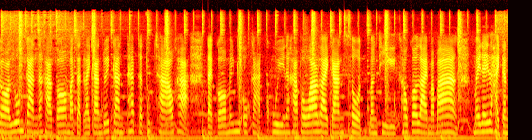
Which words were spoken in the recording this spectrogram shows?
กรร่วมกันนะคะ ก็มาจัดรายการด้วยกันแทบจะทุกเช้าค่ะ แต่ก็ไม่มีโอกาสคุยนะคะ เพราะว่ารายการสดบางทีเขาก็ไลน์มาบ้าง ไม่ได้ไลน์กัน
